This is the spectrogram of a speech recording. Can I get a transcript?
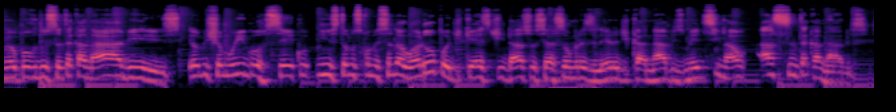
meu povo do Santa Cannabis! Eu me chamo Igor Seco e estamos começando agora o podcast da Associação Brasileira de Cannabis Medicinal, a Santa Cannabis.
